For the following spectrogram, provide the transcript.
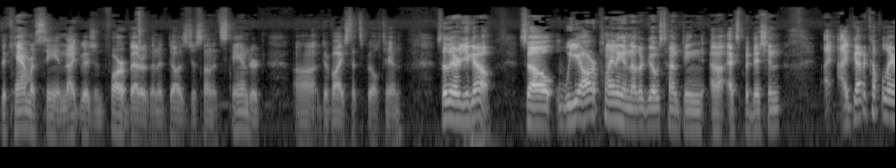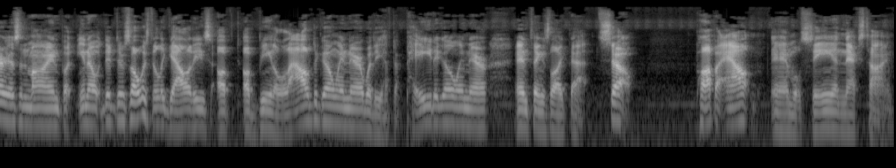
the camera see in night vision far better than it does just on its standard uh, device that's built in. So there you go. So we are planning another ghost hunting uh, expedition. I, have got a couple areas in mind, but you know, there's always the legalities of, of being allowed to go in there, whether you have to pay to go in there, and things like that. So, Papa out, and we'll see you next time.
